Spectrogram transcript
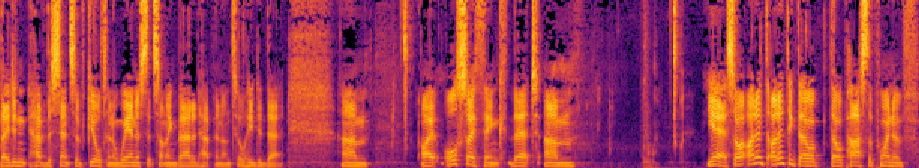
They didn't have the sense of guilt and awareness that something bad had happened until he did that. Um, I also think that um, yeah, so I don't I don't think they were they were past the point of,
